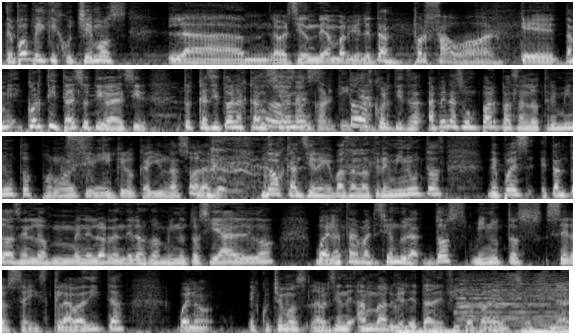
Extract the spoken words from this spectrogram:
¿te puedo pedir que escuchemos la, la versión de Ámbar Violeta? Por favor. Que también, cortita, eso te iba a decir. Casi todas las Todos son canciones. cortitas. Todas cortitas. Apenas un par pasan los tres minutos, por no decir Sí. que creo que hay una sola. dos canciones que pasan los tres minutos. Después están todas en, los, en el orden de los dos minutos y algo. Bueno, esta versión dura dos minutos 06, clavadita. Bueno, escuchemos la versión de Ámbar Violeta de Fito Páez, original.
